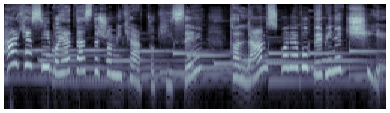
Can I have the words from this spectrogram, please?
هر کسی باید دستش رو می‌کرد تو کیسه تا لمس کنه و ببینه چیه.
